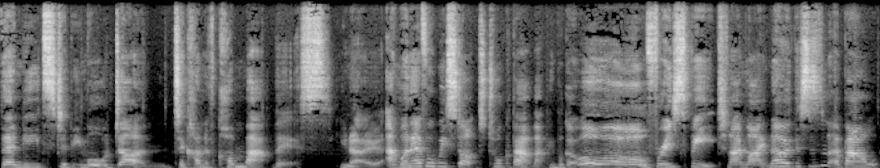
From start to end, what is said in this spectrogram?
there needs to be more done to kind of combat this, you know. And whenever we start to talk about that, people go, "Oh, oh, oh, free speech," and I'm like, "No, this isn't about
